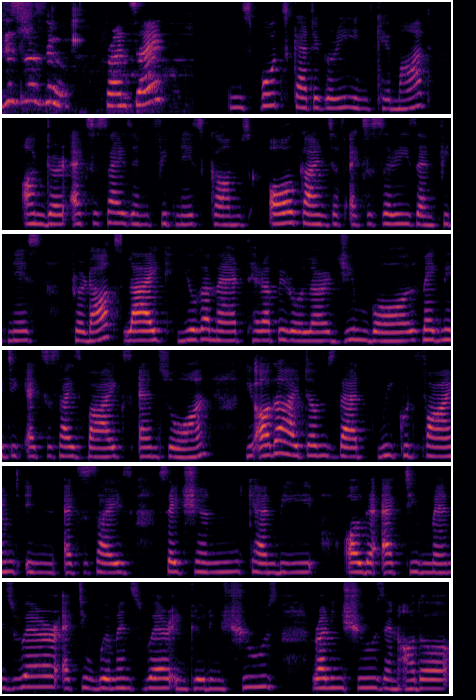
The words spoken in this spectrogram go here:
this was the front side. In sports category in Kmart, under exercise and fitness comes all kinds of accessories and fitness products like yoga mat, therapy roller, gym ball, magnetic exercise bikes, and so on. The other items that we could find in exercise section can be all the active menswear, active women's wear, including shoes, running shoes, and other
